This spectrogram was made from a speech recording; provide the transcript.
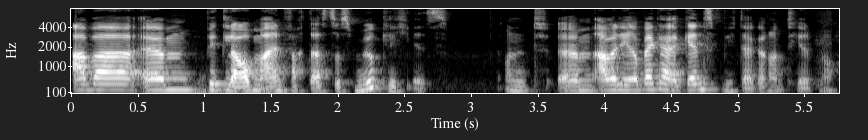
aber ähm, wir glauben einfach, dass das möglich ist. Und ähm, aber die Rebecca ergänzt mich da garantiert noch.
